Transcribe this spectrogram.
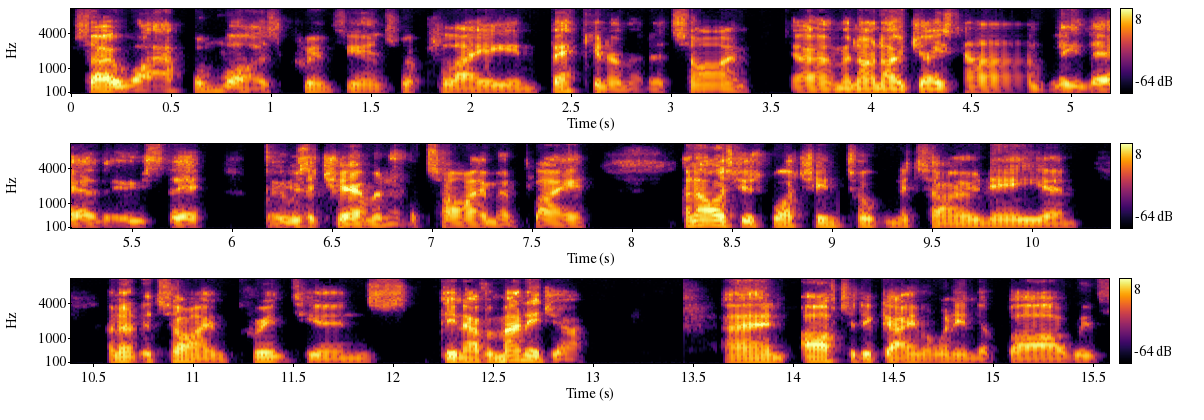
So what happened was Corinthians were playing Beckenham at the time, um, and I know Jason Huntley there, who's there, who was a chairman at the time and playing. And I was just watching, talking to Tony, and and at the time Corinthians didn't have a manager. And after the game, I went in the bar with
